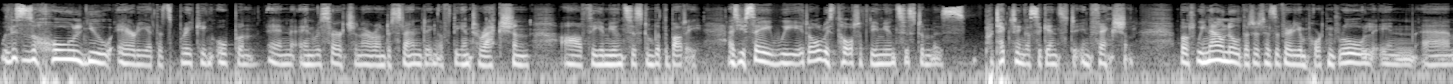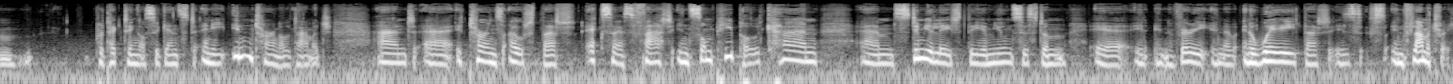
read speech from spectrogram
Well, this is a whole new area that's breaking open in, in research and our understanding of the interaction of the immune system with the body. As you say, we had always thought of the immune system as protecting us against infection, but we now know that it has a very important role in um, protecting us against any internal damage. And uh, it turns out that excess fat in some people can um, stimulate the immune system uh, in, in, a very in a, in a way that is inflammatory.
